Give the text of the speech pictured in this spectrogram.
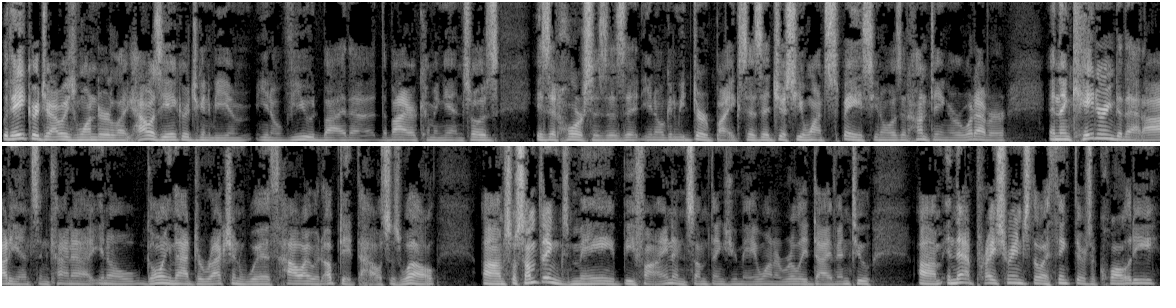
with acreage, I always wonder like how is the acreage going to be um, you know viewed by the the buyer coming in? So is is it horses? Is it you know going to be dirt bikes? Is it just you want space? You know, is it hunting or whatever? And then catering to that audience and kind of you know going that direction with how I would update the house as well. Um, so some things may be fine, and some things you may want to really dive into. Um, in that price range, though, I think there's a quality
